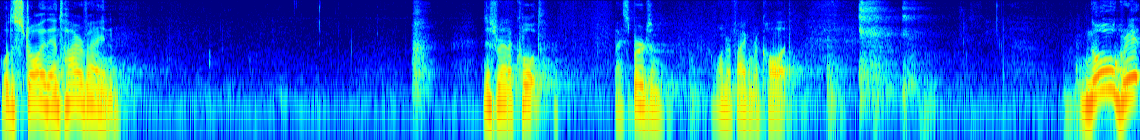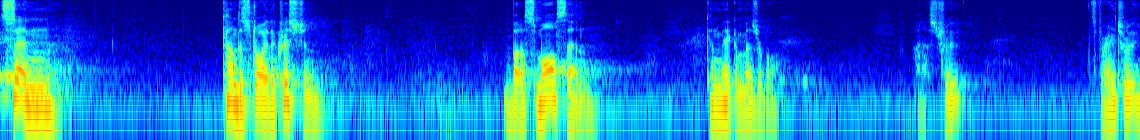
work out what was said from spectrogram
will destroy the entire vine. I just read a quote by Spurgeon. I wonder if I can recall it. No great sin can destroy the Christian, but a small sin can make him miserable. And it's true very true.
